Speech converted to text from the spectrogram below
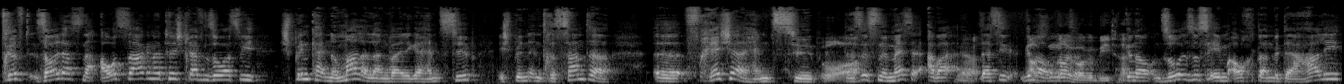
trifft, soll das eine Aussage natürlich treffen, sowas wie, ich bin kein normaler langweiliger Hemdstyp, ich bin interessanter, äh, frecher Hemdstyp. Boah. Das ist eine Messe, aber Ja. dass sie, genau. Aus dem Neubaugebiet halt. Genau, und so ist es eben auch dann mit der Harley.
